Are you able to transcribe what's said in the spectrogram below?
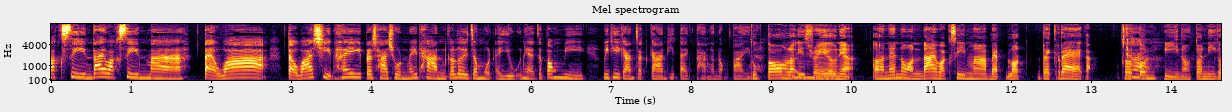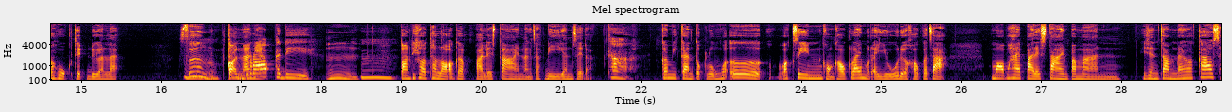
วัคซีนได้วัคซีนมา แต่ว่าแต่ว่าฉีดให้ประชาชนไม่ทันก็เลยจะหมดอายุเนี่ยก็ต้องมีวิธีการจัดการที่แตกต่างกันออกไปนะถูกต้องแล้วอิสราเอลเนี่ยเอ่อแน่นอนได้วัคซีนมาแบบล็อตแรก ๆอะก็ค่ะต้นปีเนาะตอนนี้ก็หกเจ็ดเดือนแล้วซึ่งก่อนหน้าถึงรเนี้อยบพอดีอืมอืมตอนที่เขาทะเลาะกับปาเลสไตน์หลังจากดีกันเสร็จอะค่ะ ก็มีการตกลงว่า เออ วัคซีนของเขาใกล้หมดอายุ เดี๋ยวเขาก็จะมอบให้ปาเลสไตน์ประมาณ ที่ฉันจำได้ว่าเก้าแส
